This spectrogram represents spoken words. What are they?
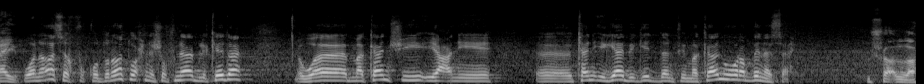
أيوه. وأنا أثق في قدراته وإحنا شفناه قبل كده وما كانش يعني آه، كان إيجابي جدا في مكانه وربنا سهل إن شاء الله.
